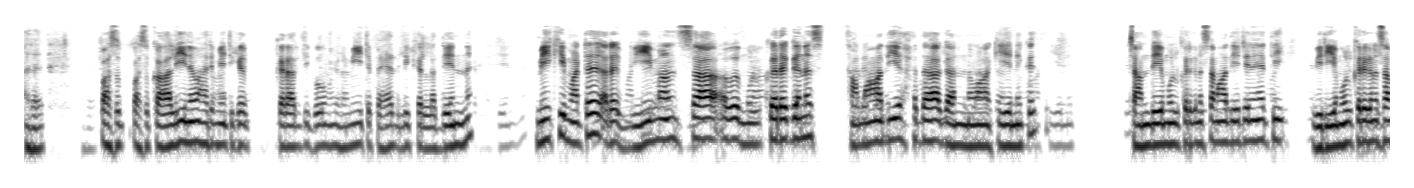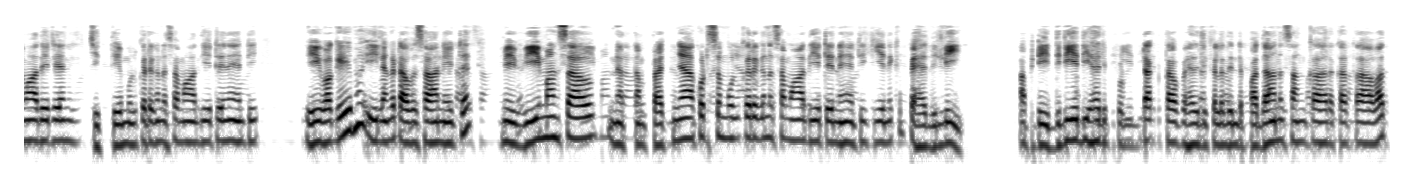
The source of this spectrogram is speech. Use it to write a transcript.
අර පසු පසු කාලීනව හරි මේ ටික කරද්දි බොහොම හිමීට පැහැදිලි කරලා දෙන්න. මේකේ මට අර විමර්ශාව මුල් කරගෙන සමාධිය හදා ගන්නවා කියන එක ඡන්දය මුල් කරගෙන සමාධියට එන හැටි, විරිය මුල් කරගෙන සමාධියට එන, චිත්තය මුල් කරගෙන සමාධියට එන හැටි, ඒ වගේම ඊළඟට අවසානයේට මේ විමර්ශාව නැත්තම් ප්‍රඥා කොටස මුල් කරගෙන සමාධියට එන හැටි කියන එක පැහැදිලි. අපිට ඉදිරියේදී හරි පොඩ්ඩක් තව පැහැදිලි කරලා දෙන්න ප්‍රධාන සංකාර කතාවත්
